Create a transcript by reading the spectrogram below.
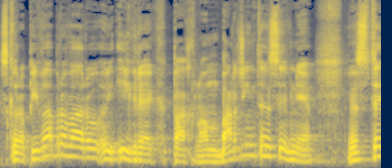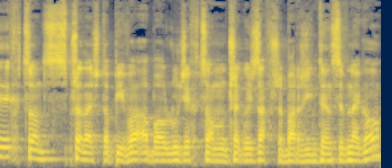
Skoro piwa browaru Y pachną bardziej intensywnie, więc ty chcąc sprzedać to piwo, albo ludzie chcą czegoś zawsze bardziej intensywnego,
